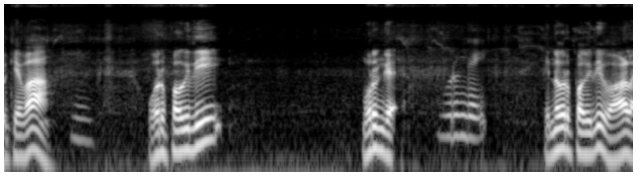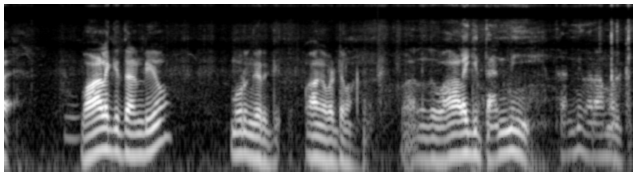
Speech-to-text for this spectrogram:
ஓகேவா. ஒரு பகுதி முருங்கை. முருங்கை. இன்னொரு பகுதி வாழை. வாழைக்கு தண்டியும் முருங்கை இருக்குது வாங்க வெட்டலாம் இந்த வாழைக்கு தண்ணி தண்ணி வராமல் இருக்கு.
